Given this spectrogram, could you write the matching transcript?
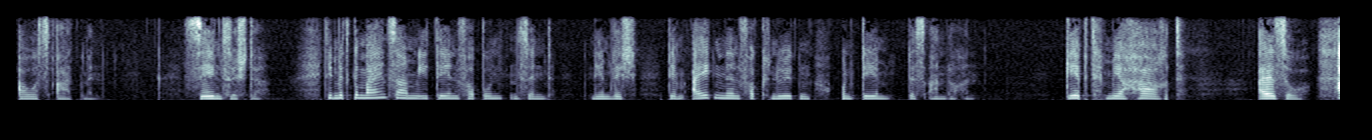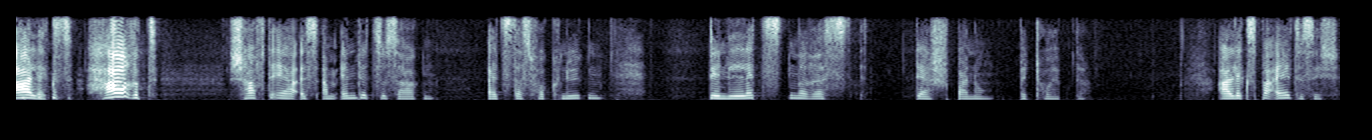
Ausatmen. Sehnsüchte, die mit gemeinsamen Ideen verbunden sind, nämlich dem eigenen Vergnügen und dem des anderen. Gebt mir hart. Also, Alex, hart! schaffte er es am Ende zu sagen, als das Vergnügen den letzten Rest der Spannung betäubte. Alex beeilte sich,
